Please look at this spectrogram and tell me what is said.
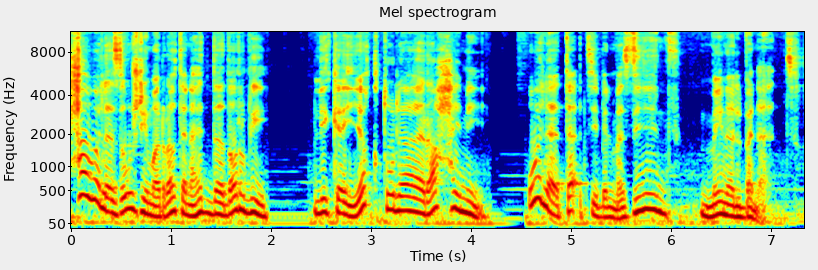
حاول زوجي مرات عدة ضربي لكي يقتل رحمي ولا تأتي بالمزيد من البنات.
